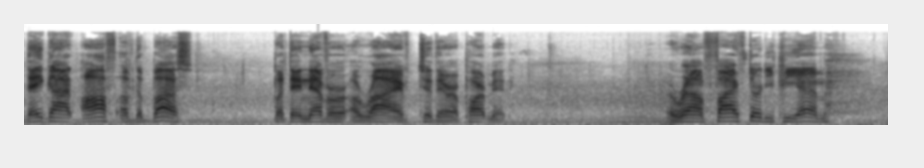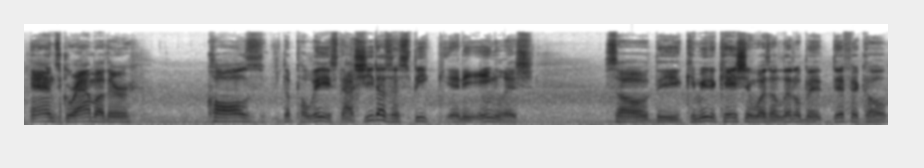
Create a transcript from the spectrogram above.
they got off of the bus, but they never arrived to their apartment. Around 5:30 p.m., Ann's grandmother calls the police. Now she doesn't speak any English, so the communication was a little bit difficult.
